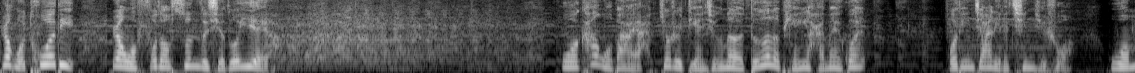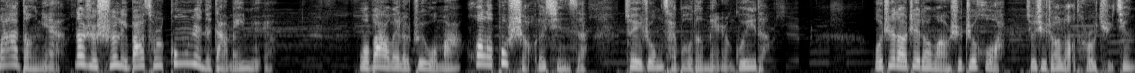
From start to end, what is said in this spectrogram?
让我拖地，让我辅导孙子写作业呀。我看我爸呀，就是典型的得了便宜还卖乖。我听家里的亲戚说，我妈当年那是十里八村公认的大美女。我爸为了追我妈，花了不少的心思，最终才抱得美人归的。我知道这段往事之后啊，就去找老头取经，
